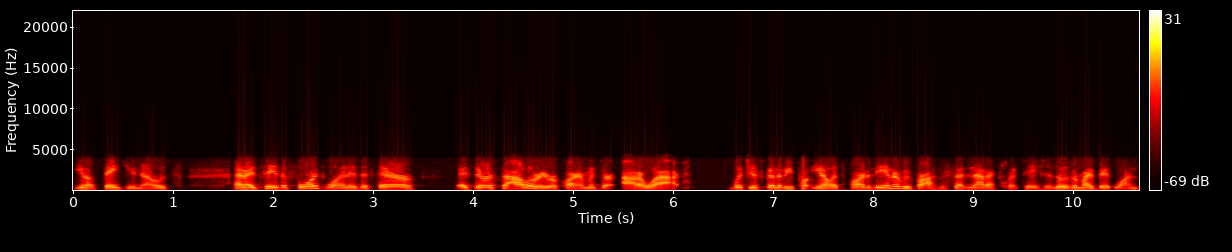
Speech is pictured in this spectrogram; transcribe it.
you know thank you notes. And I'd say the fourth one is if their if their salary requirements are out of whack, which is going to be you know it's part of the interview process setting that expectation. Those are my big ones.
